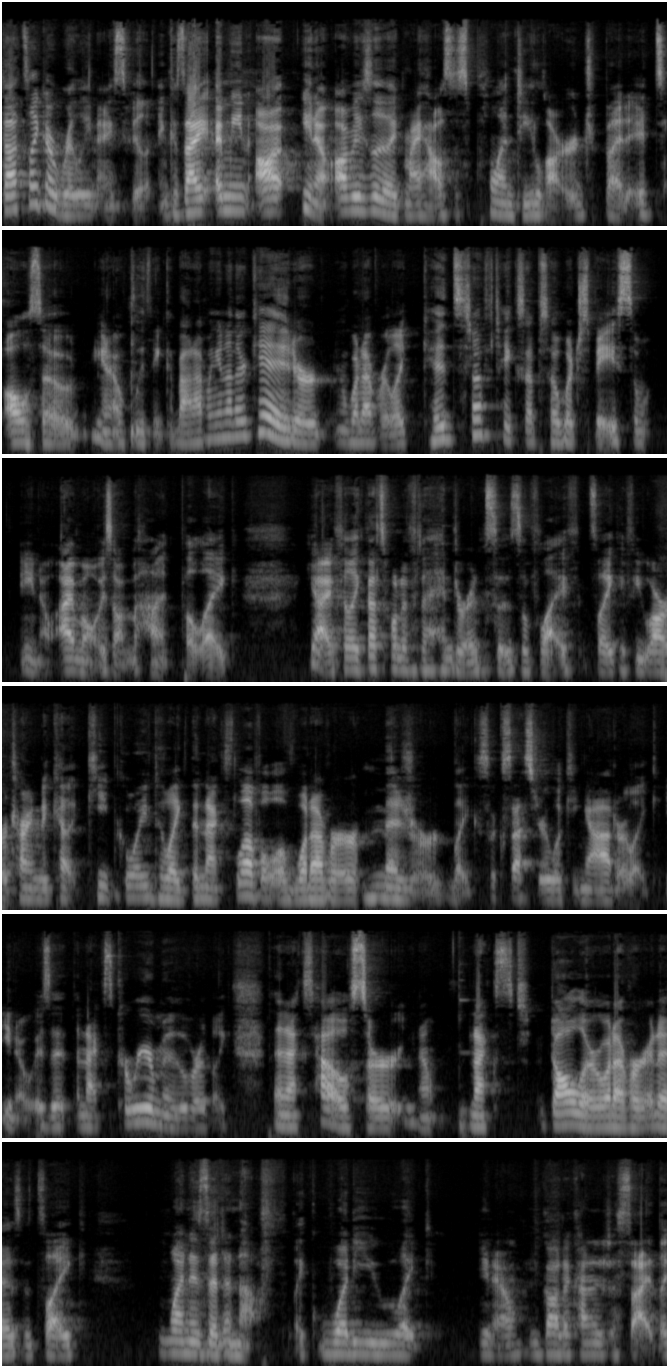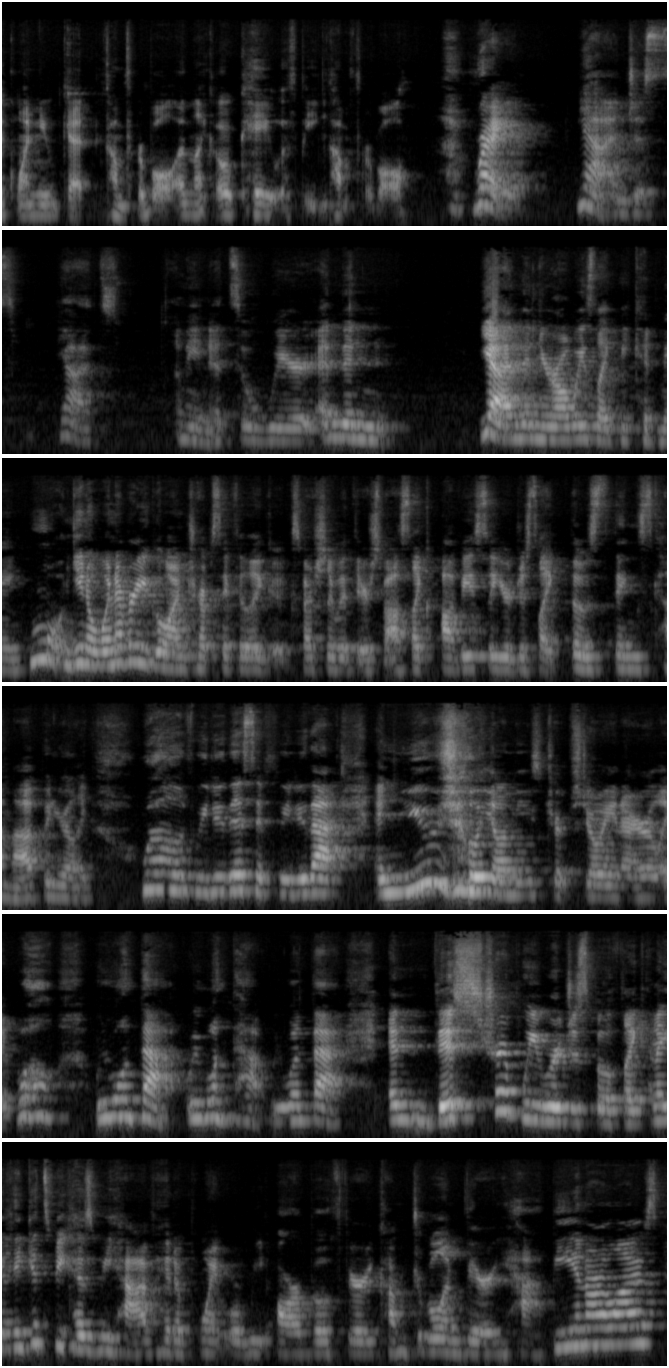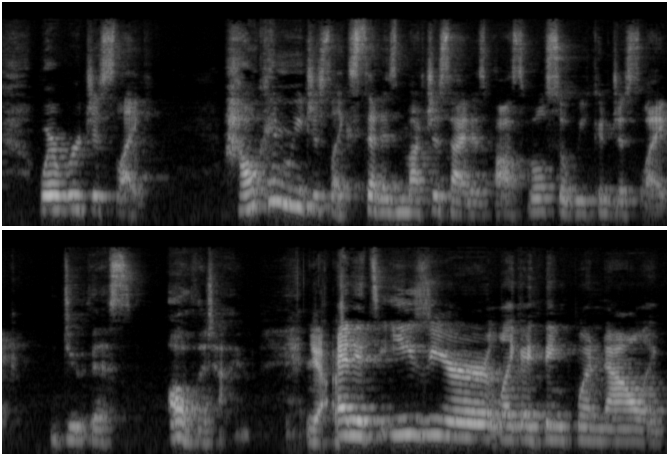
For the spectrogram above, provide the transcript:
that's like a really nice feeling because I, I mean, uh, you know, obviously like my house is plenty large, but it's also, you know, if we think about having another kid or whatever, like kid stuff takes up so much space. So, you know, I'm always on the hunt, but like, yeah, I feel like that's one of the hindrances of life. It's like if you are trying to keep going to like the next level of whatever measured like success you're looking at, or like, you know, is it the next career move or like the next house or, you know, next dollar, whatever it is, it's like, when is it enough? Like, what do you like? You know, you got to kind of decide like when you get comfortable and like okay with being comfortable. Right. Yeah. And just, yeah, it's, I mean, it's a weird, and then, yeah, and then you're always like, we could make more, you know, whenever you go on trips, I feel like, especially with your spouse, like obviously you're just like, those things come up and you're like, well, if we do this, if we do that. And usually on these trips, Joey and I are like, well, we want that, we want that, we want that. And this trip, we were just both like, and I think it's because we have hit a point where we are both very comfortable and very happy in our lives, where we're just like, how can we just like set as much aside as possible so we can just like do this all the time? Yeah. And it's easier, like, I think when now, like,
